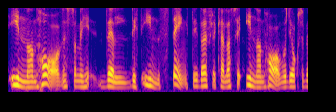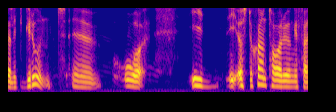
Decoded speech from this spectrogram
innanhav som är väldigt instängt. Det är därför det kallas för innanhav och det är också väldigt grunt. Eh, och i, i Östersjön tar det ungefär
